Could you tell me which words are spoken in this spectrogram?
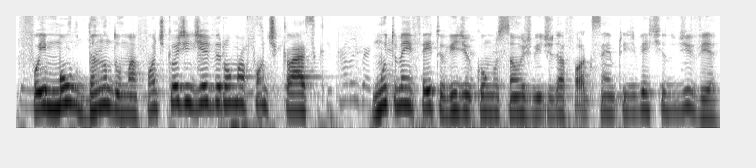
foi moldando uma fonte que hoje em dia virou uma fonte clássica. Muito bem feito o vídeo, como são os vídeos da Fox, sempre divertido de ver.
